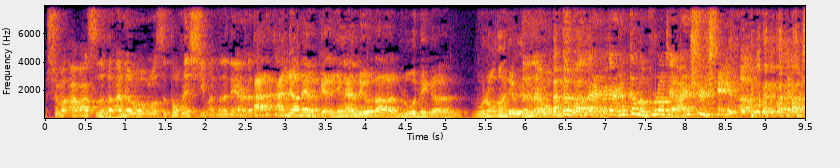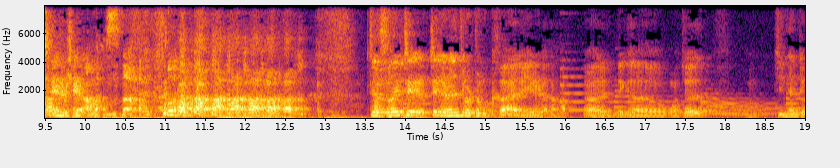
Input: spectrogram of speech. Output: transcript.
什么阿巴斯和安哲罗普罗斯都很喜欢他的电影。但安安哲那个梗应该留到录那个屋中风景对对，我不说，但是但是他根本不知道这俩人是谁啊，谁是谁是阿巴斯啊？这所以这个这个人就是这么可爱的一个人哈。呃，那个我觉得我今天就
